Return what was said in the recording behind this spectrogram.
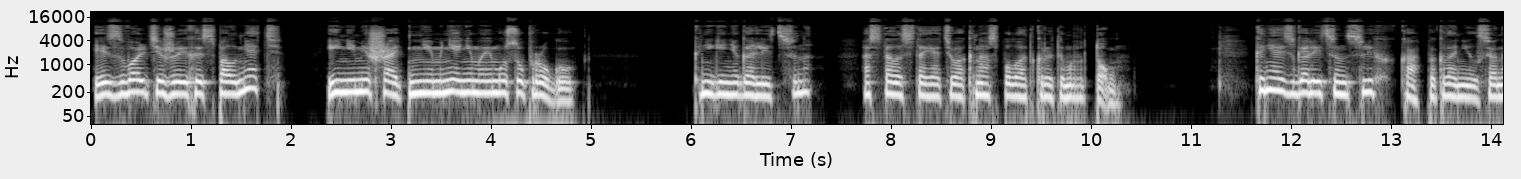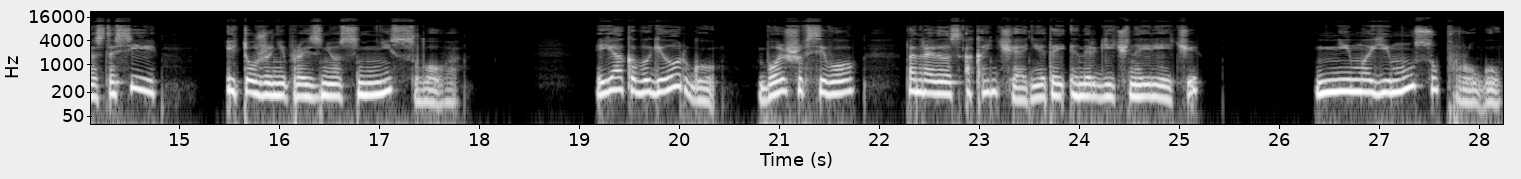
Извольте же их исполнять и не мешать ни мне, ни моему супругу. Княгиня Голицына осталась стоять у окна с полуоткрытым ртом. Князь Голицын слегка поклонился Анастасии и тоже не произнес ни слова. Якобы Георгу больше всего понравилось окончание этой энергичной речи. «Не моему супругу».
